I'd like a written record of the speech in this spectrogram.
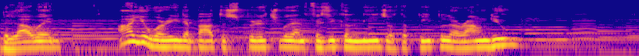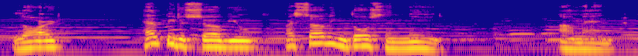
Beloved, are you worried about the spiritual and physical needs of the people around you? Lord, Help me to serve you by serving those in need. Amen.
